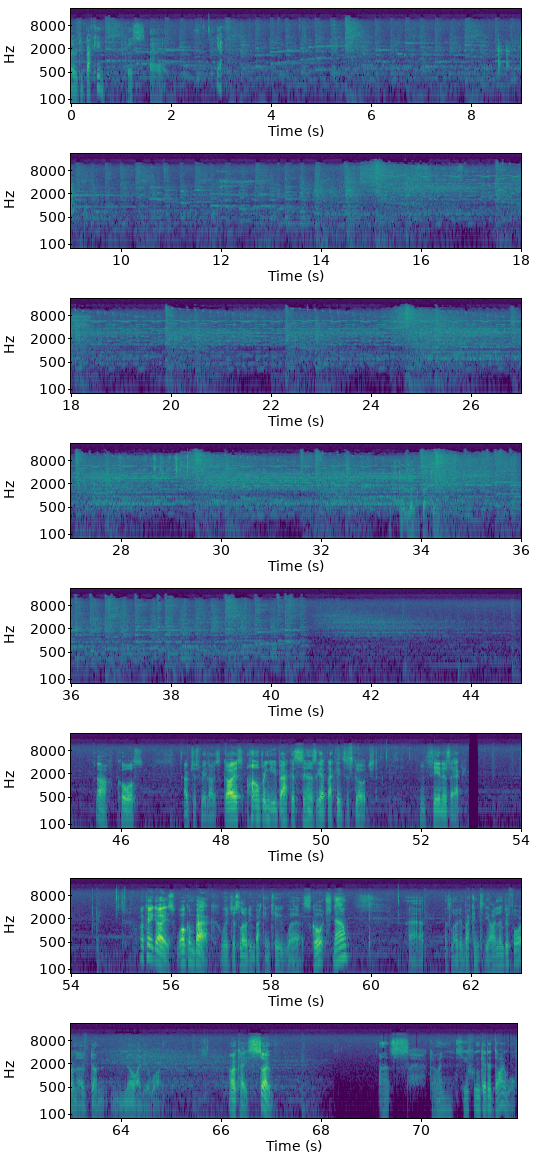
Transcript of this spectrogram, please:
Loaded back in because uh, yeah get back in Ah, of course. I've just realised. Guys, I'll bring you back as soon as I get back into Scorched. See you in a sec. Okay guys, welcome back. We're just loading back into uh, Scorched now. Uh, I was loading back into the island before and I've done no idea why. Okay, so let's go and see if we can get a direwolf.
